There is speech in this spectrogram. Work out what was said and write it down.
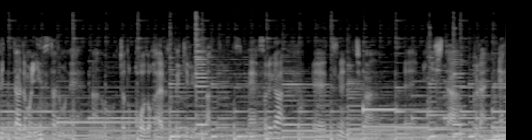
ツイッターでもインスタでもね、あのちょっとコード変えるとできるようになってるんですよね。それが、えー、常に一番、えー、右下ぐらいにね、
